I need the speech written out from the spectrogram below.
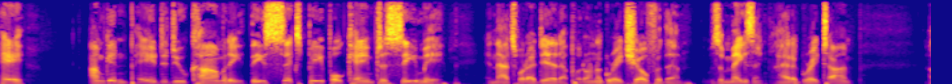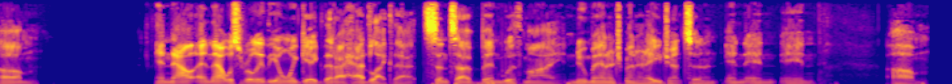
hey, I'm getting paid to do comedy. These six people came to see me. And that's what I did. I put on a great show for them. It was amazing. I had a great time. Um, and now, and that was really the only gig that I had like that since I've been with my new management and agents. And, and, and, and, um,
